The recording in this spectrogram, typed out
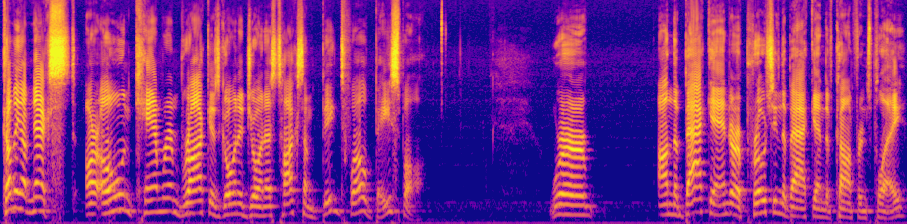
Coming up next, our own Cameron Brock is going to join us, talk some Big 12 baseball. We're on the back end or approaching the back end of conference play,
